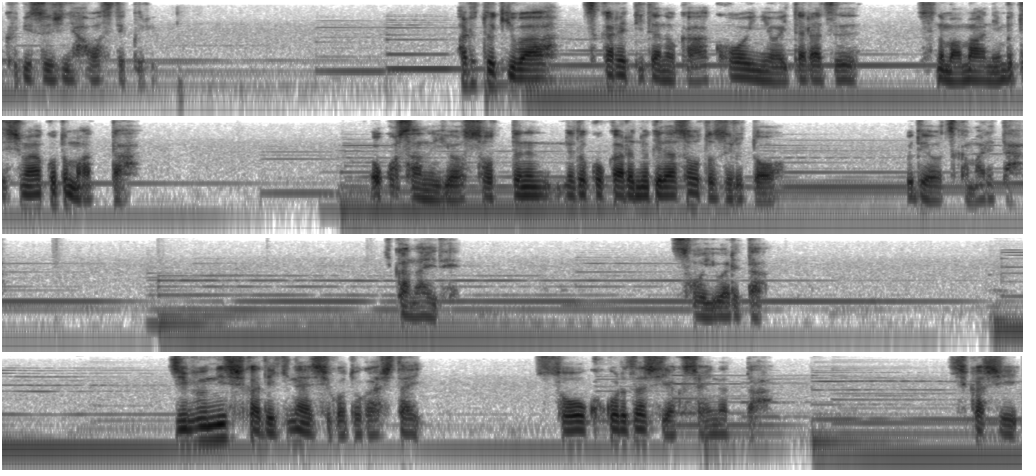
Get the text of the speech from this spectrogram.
首筋に這わせてくる。ある時は疲れていたのか行為には至らず、そのまま眠ってしまうこともあった。起こさぬようそっと寝床から抜け出そうとすると、腕をつかまれた。行かないで。そう言われた。自分にしかできない仕事がしたい。そう志し役者になった。しかし、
